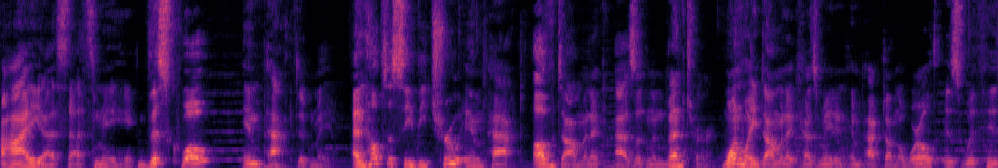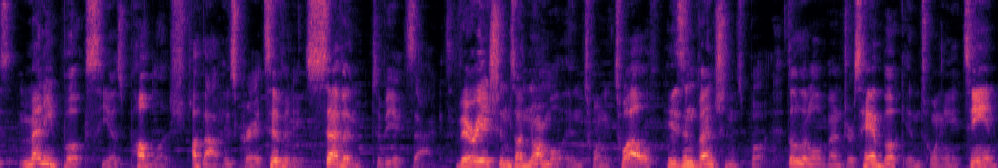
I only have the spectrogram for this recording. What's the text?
Ah, yes, that's me. This quote impacted me and helps us see the true impact of Dominic as an inventor. One way Dominic has made an impact on the world is with his many books he has published about his creativity, seven to be exact. Variations on Normal in 2012, his inventions book, The Little Inventor's Handbook in 2018,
